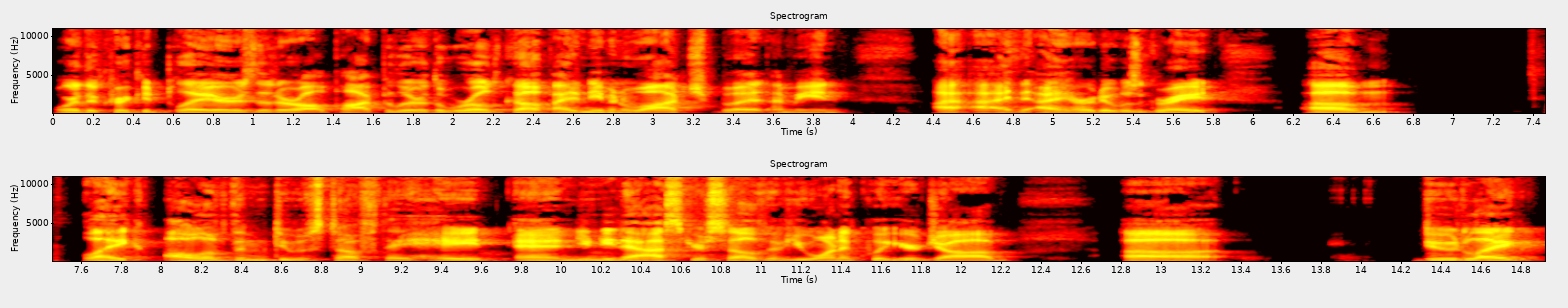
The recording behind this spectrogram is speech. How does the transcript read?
or the cricket players that are all popular, the World Cup, I didn't even watch, but I mean, I, I, I heard it was great. Um, like all of them do stuff they hate, and you need to ask yourself if you want to quit your job. Uh, dude, like,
